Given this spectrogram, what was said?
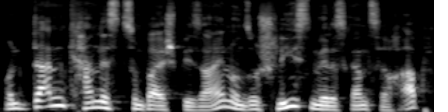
Und dann kann es zum Beispiel sein, und so schließen wir das Ganze auch ab,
